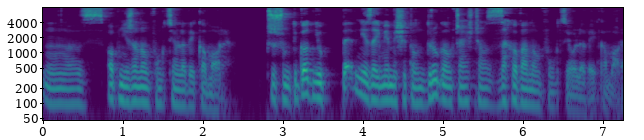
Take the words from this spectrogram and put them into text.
mm, z obniżoną funkcją lewej komory. W przyszłym tygodniu pewnie zajmiemy się tą drugą częścią z zachowaną funkcją lewej komory.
